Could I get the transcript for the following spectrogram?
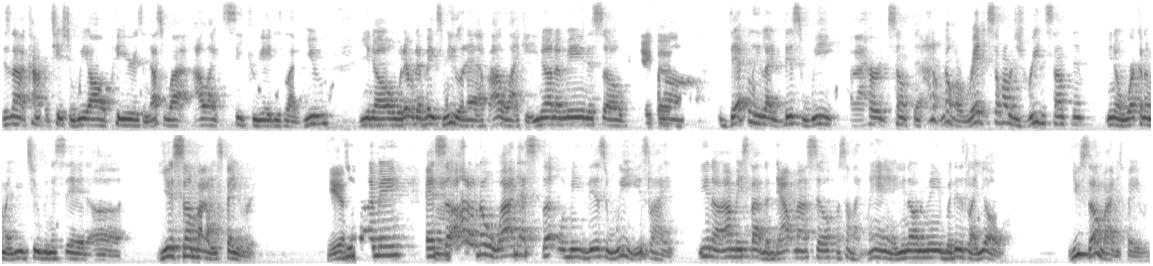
it's not a competition. We all peers, and that's why I like to see creators like you. You know, whatever that makes me laugh, I like it. You know what I mean? And so, um, definitely like this week i heard something i don't know i read it somewhere i was just reading something you know working on my youtube and it said uh you're somebody's favorite yeah. you know what i mean and so i don't know why that stuck with me this week it's like you know i may start to doubt myself or something like man you know what i mean but it's like yo you somebody's favorite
